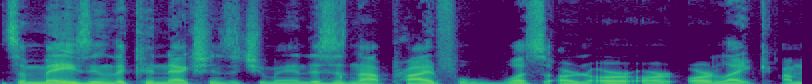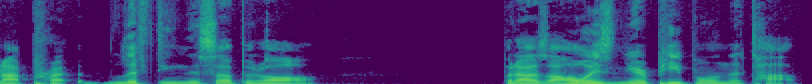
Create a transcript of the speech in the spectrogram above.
it's amazing the connections that you made. And this is not prideful. What's or or or, or like I'm not pri- lifting this up at all, but I was always near people in the top.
